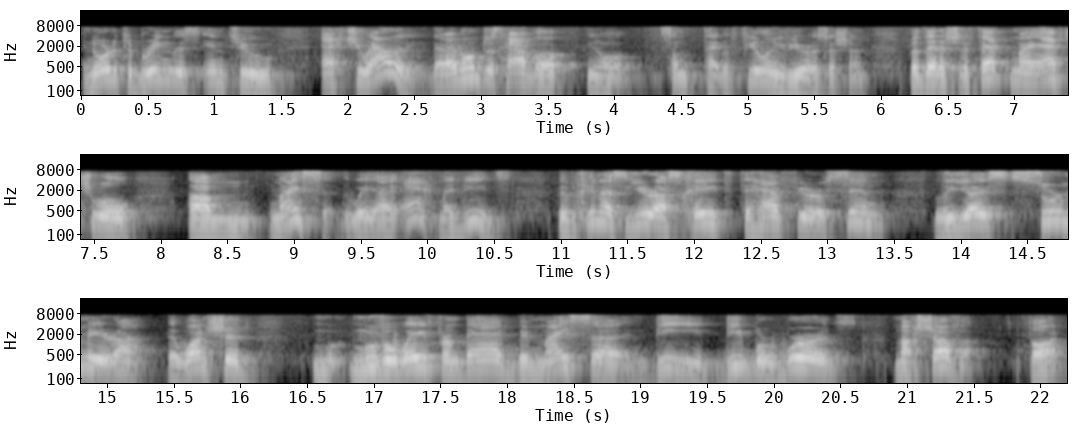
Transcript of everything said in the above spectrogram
In order to bring this into actuality, that I don't just have a, you know, some type of feeling of Yiras Hashem, but that it should affect my actual um, the way I act, my deeds. Yiras to have fear of sin, liyos sur meira, that one should move away from bad, b'maisa, indeed, dibur, words, machshava, thought.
